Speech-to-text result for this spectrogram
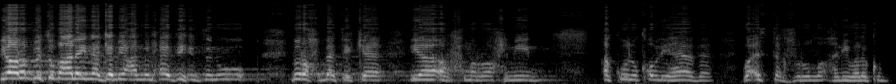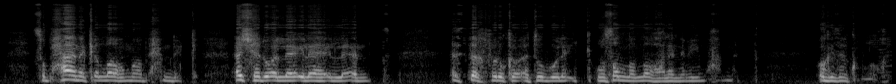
يا رب تب علينا جميعا من هذه الذنوب. برحمتك يا أرحم الراحمين. أقول قولي هذا وأستغفر الله لي ولكم. سبحانك اللهم وبحمدك. أشهد أن لا إله إلا أنت. أستغفرك وأتوب إليك. وصلى الله على النبي محمد. وجزاكم الله خير.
